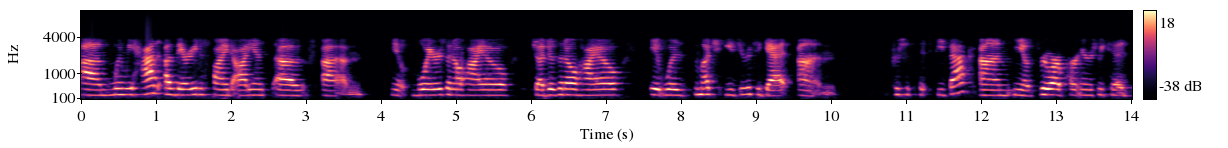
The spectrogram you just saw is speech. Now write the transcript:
um, when we had a very defined audience of um, you know lawyers in Ohio, judges in Ohio, it was much easier to get um, participant feedback. Um, you know, through our partners, we could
